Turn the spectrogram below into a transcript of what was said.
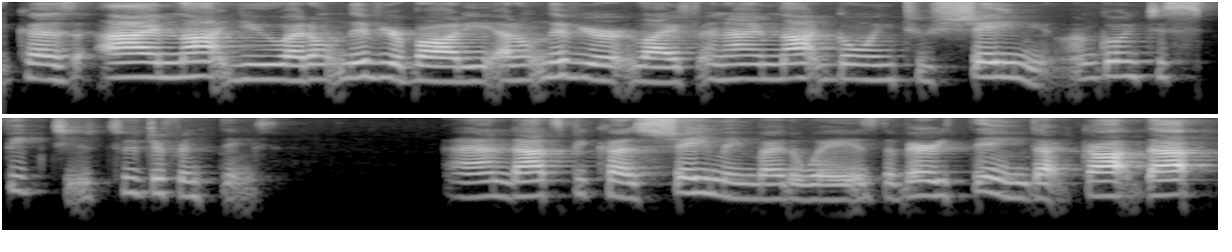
Because I'm not you. I don't live your body. I don't live your life. And I'm not going to shame you. I'm going to speak to you. Two different things. And that's because shaming, by the way, is the very thing that got that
